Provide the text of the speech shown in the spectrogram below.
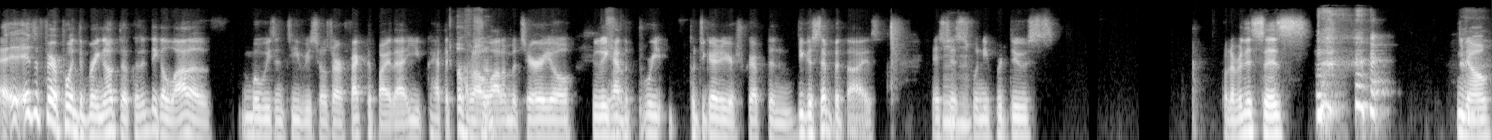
I- It's a fair point to bring up though, because I think a lot of movies and TV shows are affected by that. You have to Oh, cut for out sure. a lot of material. You really have Sure. to pre- put together your script, and you can sympathize. It's just Mhm. when you produce whatever this is, you know,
